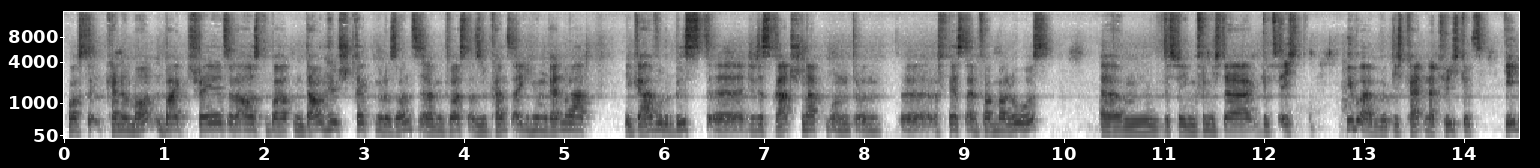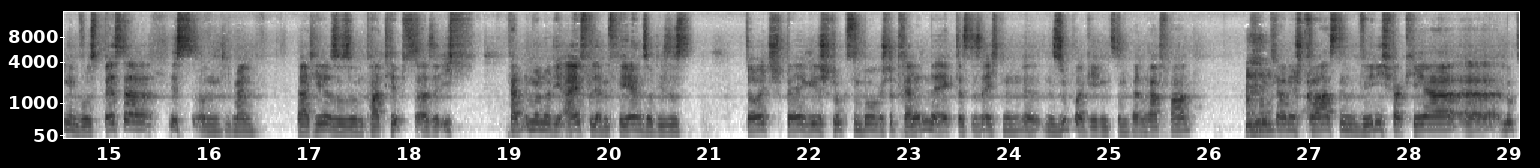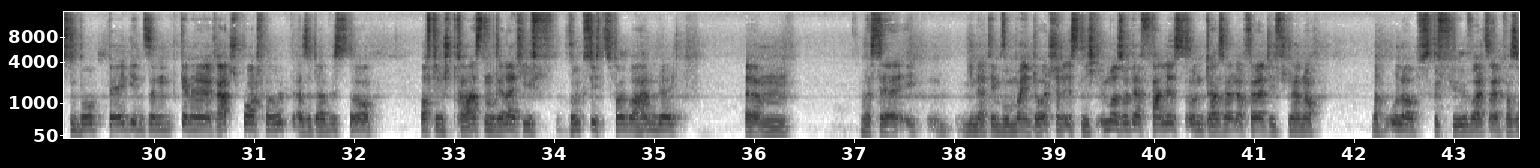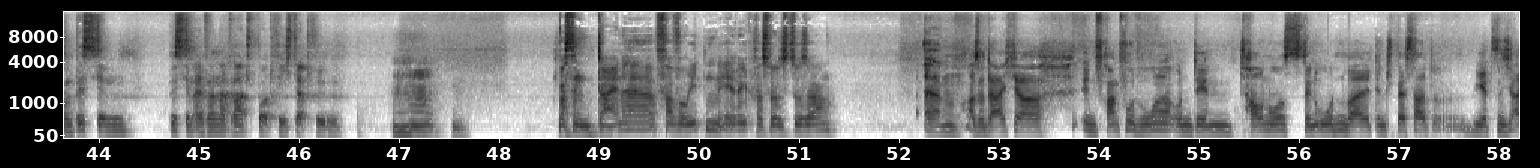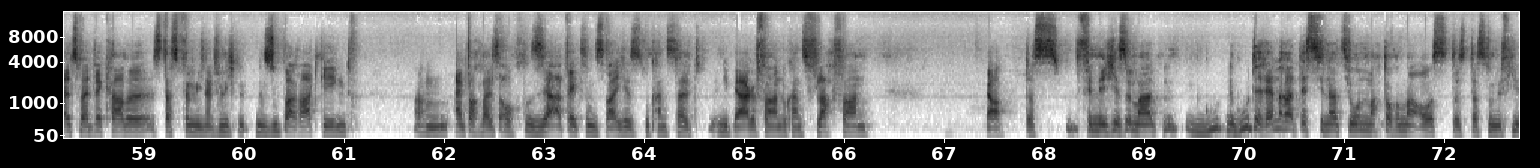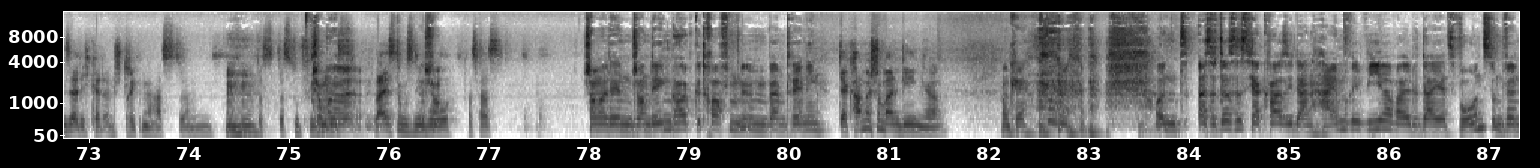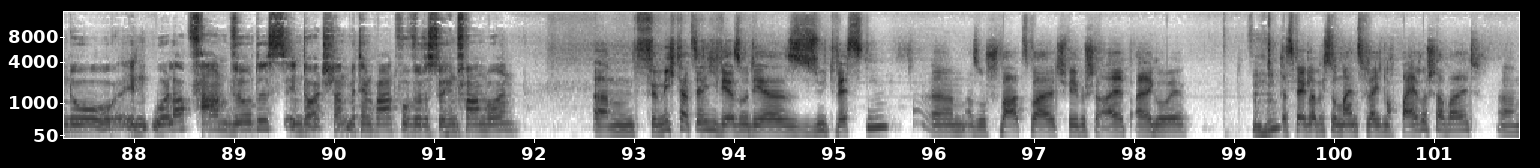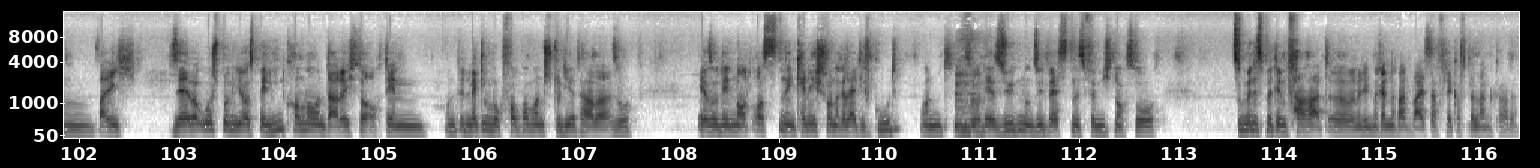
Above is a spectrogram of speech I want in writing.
brauchst keine Mountainbike-Trails oder ausgebauten Downhill-Strecken oder sonst irgendwas. Also du kannst eigentlich mit dem Rennrad, egal wo du bist, äh, dir das Rad schnappen und, und äh, fährst einfach mal los. Ähm, deswegen finde ich, da gibt es echt überall Möglichkeiten. Natürlich gibt es Gegenden, wo es besser ist. Und ich meine, da hat jeder so, so ein paar Tipps. Also ich kann immer nur die Eifel empfehlen, so dieses deutsch-belgisch-luxemburgische Dreiländereck, das ist echt eine, eine, super Gegend zum Rennradfahren. Mhm. Viele kleine Straßen, wenig Verkehr. Äh, Luxemburg, Belgien sind generell Radsport verrückt. Also da bist du auch auf den Straßen relativ rücksichtsvoll behandelt. Ähm, was ja, je nachdem, wo man in Deutschland ist, nicht immer so der Fall ist. Und da ist halt auch relativ schnell noch, noch Urlaubsgefühl, weil es einfach so ein bisschen, bisschen einfach nach Radsport riecht da drüben. Mhm. Was sind deine Favoriten, Erik? Was würdest du sagen? Ähm, also da ich ja in Frankfurt wohne und den Taunus, den Odenwald, den Spessart jetzt nicht allzu weit weg habe, ist das für mich natürlich eine super Radgegend. Ähm, einfach weil es auch sehr abwechslungsreich ist. Du kannst halt in die Berge fahren, du kannst flach fahren. Ja, das finde ich ist immer gut, eine gute Rennraddestination macht auch immer aus, dass, dass du eine Vielseitigkeit an Strecken hast, ähm, mhm. dass, dass du für jedes Leistungsniveau schon, was hast. Schon mal den John Degenkolb getroffen im, beim Training? Der kam mir schon mal entgegen, ja. Okay. und also das ist ja quasi dein Heimrevier, weil du da jetzt wohnst. Und wenn du in Urlaub fahren würdest in Deutschland mit dem Rad, wo würdest du hinfahren wollen? Ähm, für mich tatsächlich wäre so der Südwesten, ähm, also Schwarzwald, Schwäbische Alb, Allgäu. Mhm. Das wäre, glaube ich, so meins, vielleicht noch Bayerischer Wald, ähm, weil ich selber ursprünglich aus Berlin komme und dadurch so auch den und in Mecklenburg-Vorpommern studiert habe. Also eher so den Nordosten, den kenne ich schon relativ gut. Und mhm. so der Süden und Südwesten ist für mich noch so, zumindest mit dem Fahrrad oder äh, mit dem Rennrad weißer Fleck auf der Landkarte.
